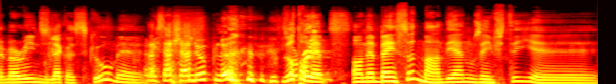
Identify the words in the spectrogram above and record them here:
un Marine du lac Ossisco, mais... Avec sa chaloupe, là. Nous autres, on a, on a bien ça demander à nos invités. Euh...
